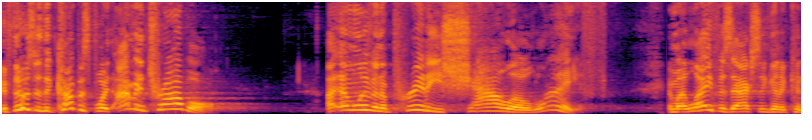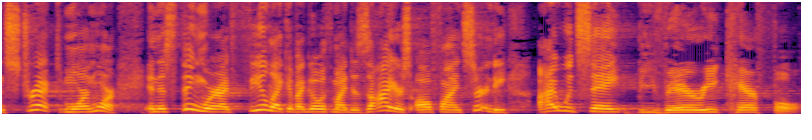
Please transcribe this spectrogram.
if those are the compass points, I'm in trouble. I, I'm living a pretty shallow life. And my life is actually going to constrict more and more. In this thing where I feel like if I go with my desires, I'll find certainty, I would say be very careful.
